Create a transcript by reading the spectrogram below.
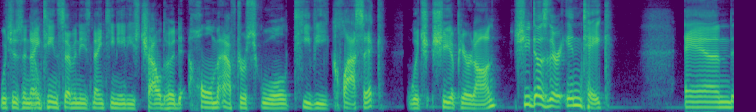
which is a 1970s 1980s childhood home after school TV classic, which she appeared on. She does their intake. And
